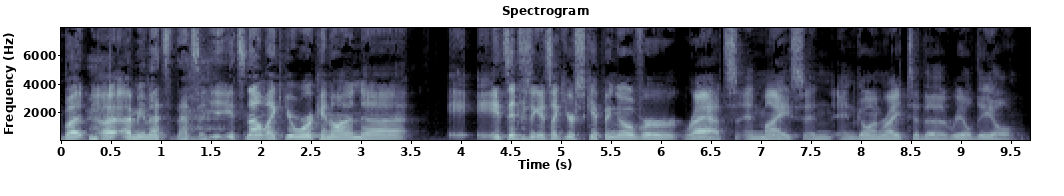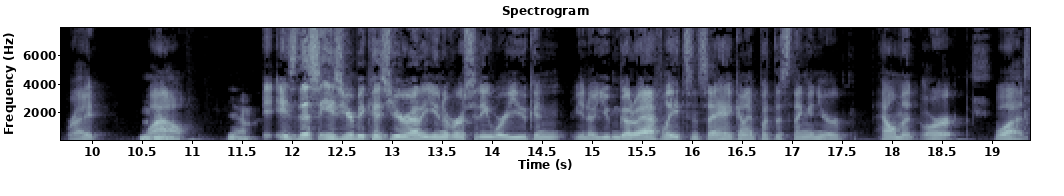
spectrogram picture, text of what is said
But uh, I mean that's that's it's not like you're working on. Uh, it's interesting. It's like you're skipping over rats and mice and, and going right to the real deal, right? Wow. Yeah. Is this easier because you're at a university where you can, you know, you can go to athletes and say, "Hey, can I put this thing in your helmet?" or what?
